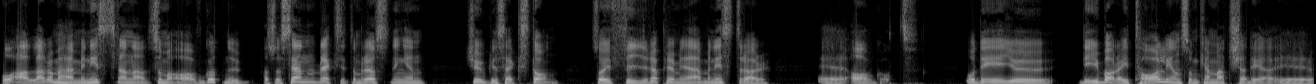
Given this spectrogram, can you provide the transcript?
och alla de här ministrarna som har avgått nu, alltså sen brexitomröstningen 2016, så har ju fyra premiärministrar eh, avgått. Och det är ju det är ju bara Italien som kan matcha det eh,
